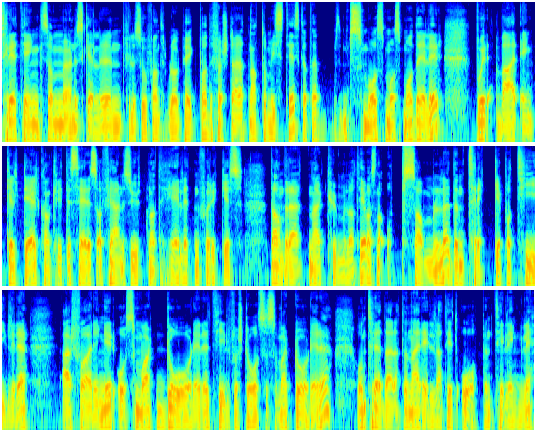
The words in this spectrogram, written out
tre ting som Ernest Geller, en filosof og antropolog, peker på. Det første er at den er atomistisk, at det er små, små små deler, hvor hver enkelt del kan kritiseres og fjernes uten at helheten forrykkes. Det andre er at den er kumulativ, altså den er oppsamlende. Den trekker på tidligere erfaringer som har vært dårligere, tidlig forståelse som har vært dårligere. Og den tredje er at den er relativt åpent tilgjengelig.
